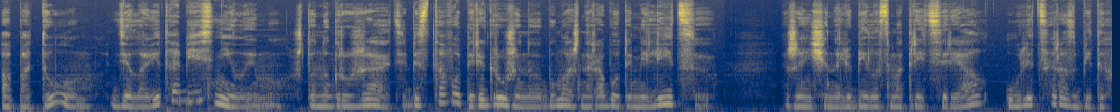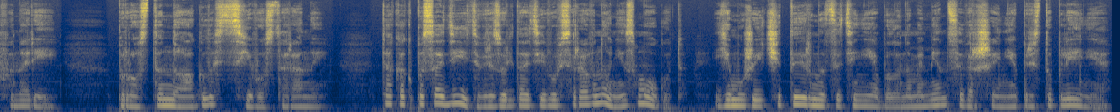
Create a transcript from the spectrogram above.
А потом деловито объяснила ему, что нагружать без того перегруженную бумажной работой милицию женщина любила смотреть сериал «Улицы разбитых фонарей». Просто наглость с его стороны, так как посадить в результате его все равно не смогут. Ему же и четырнадцати не было на момент совершения преступления,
